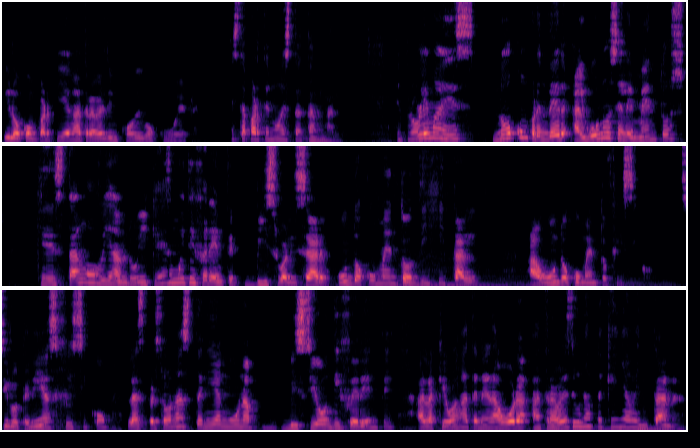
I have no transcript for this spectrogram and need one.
y lo compartían a través de un código QR esta parte no está tan mal. El problema es no comprender algunos elementos que están obviando y que es muy diferente visualizar un documento digital a un documento físico. Si lo tenías físico, las personas tenían una visión diferente a la que van a tener ahora a través de una pequeña ventana,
